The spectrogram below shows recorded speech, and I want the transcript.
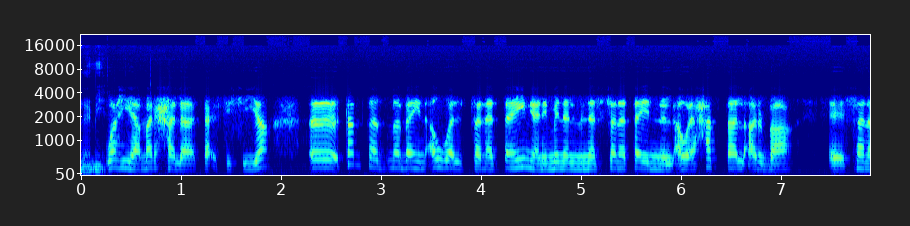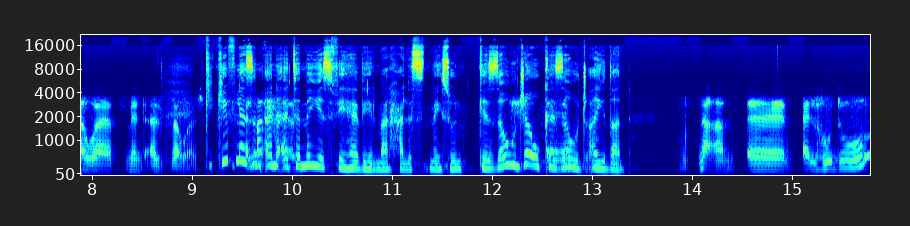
جميل. وهي مرحلة تأسيسية. أه تمتد ما بين أول سنتين يعني من من السنتين الأول حتى الأربع آه، سنوات من الزواج. كيف لازم أنا أتميز في هذه المرحلة ست ميسون؟ كزوجة وكزوج أيضا؟ نعم. أه الهدوء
